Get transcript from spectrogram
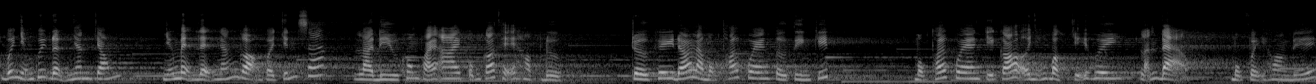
Với những quyết định nhanh chóng Những mệnh lệnh ngắn gọn và chính xác là điều không phải ai cũng có thể học được, trừ khi đó là một thói quen từ tiền kiếp. Một thói quen chỉ có ở những bậc chỉ huy, lãnh đạo, một vị hoàng đế.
